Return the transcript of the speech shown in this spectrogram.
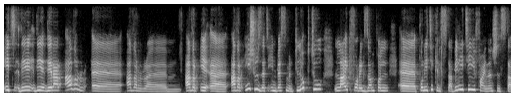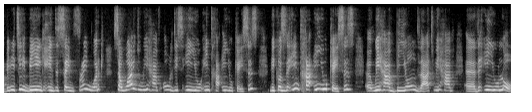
It's the, the, there are other uh, other um, other uh, other issues that investment look to, like for example, uh, political stability, financial stability, being in the same framework. So why do we have all these EU intra-EU cases? Because the intra-EU cases uh, we have beyond that we have uh, the EU law.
